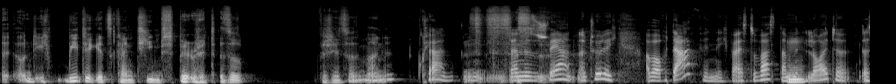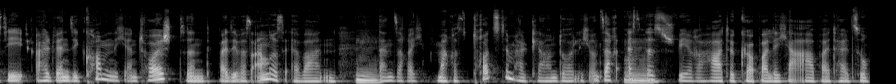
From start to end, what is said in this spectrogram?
äh, und ich biete jetzt kein Team Spirit. Also, verstehst du, was ich meine? klar, dann ist es schwer, natürlich. Aber auch da finde ich, weißt du was, damit mhm. Leute, dass sie halt, wenn sie kommen, nicht enttäuscht sind, weil sie was anderes erwarten, mhm. dann sage ich, mach es trotzdem halt klar und deutlich und sag, mhm. es ist schwere, harte körperliche Arbeit halt so.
